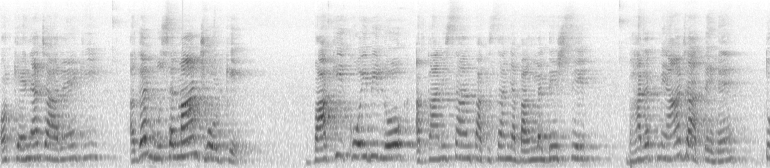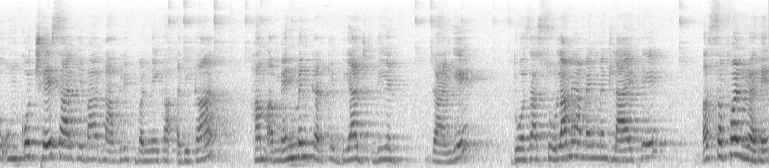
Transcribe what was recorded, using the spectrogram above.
और कहना चाह रहे हैं कि अगर मुसलमान छोड़ के बाकी कोई भी लोग अफ़गानिस्तान, पाकिस्तान या बांग्लादेश से भारत में आ जाते हैं तो उनको छः साल के बाद नागरिक बनने का अधिकार हम अमेंडमेंट करके दिया, दिए जाएँगे। 2016 में अमेंडमेंट लाए थे, असफल रहे,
